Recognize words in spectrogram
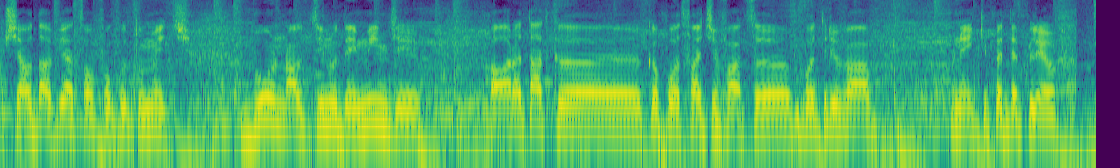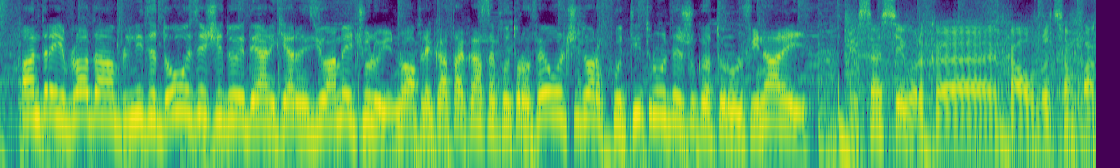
și-au dat viață, au făcut un meci bun, au ținut de minge, au arătat că, că pot face față împotriva unei echipe de play-off. Andrei Vlad a împlinit 22 de ani chiar în ziua meciului. Nu a plecat acasă cu trofeul, ci doar cu titlul de jucătorul finalei. Sunt sigur că, că au vrut să-mi fac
